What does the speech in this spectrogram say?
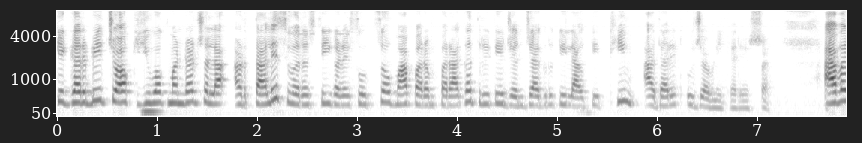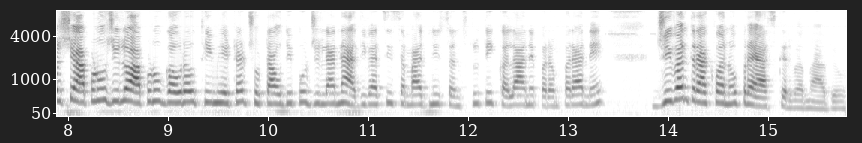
કે ગરબી ચોક યુવક મંડળ છેલ્લા અડતાલીસ વર્ષથી ગણેશોત્સવમાં પરંપરાગત રીતે જનજાગૃતિ લાવતી થીમ આધારિત ઉજવણી કરે છે. આ વર્ષે આપણો જિલ્લો આપણું ગૌરવ થીમ હેઠળ છોટાઉદેપુર જિલ્લાના આદિવાસી સમાજની સંસ્કૃતિ, કલા અને પરંપરાને જીવંત રાખવાનો પ્રયાસ કરવામાં આવ્યો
